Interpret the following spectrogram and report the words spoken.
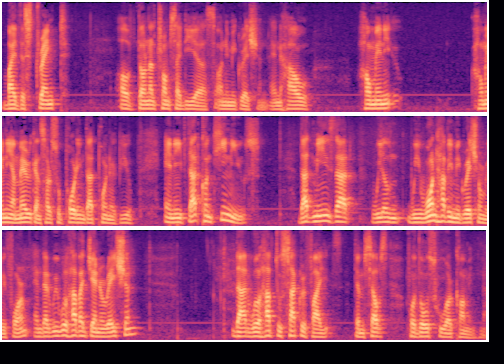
by the strength of Donald Trump's ideas on immigration and how how many how many Americans are supporting that point of view. And if that continues, that means that we'll we won't have immigration reform and that we will have a generation that will have to sacrifice themselves for those who are coming now.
